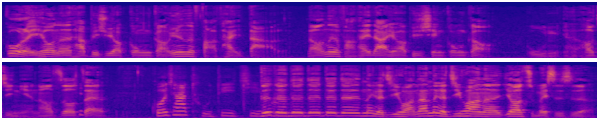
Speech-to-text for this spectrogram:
过了以后呢，他必须要公告，因为那法太大了，然后那个法太大以后，他必须先公告五年好几年，然后之后再。国家土地计划，对对对对对对，那个计划，那那个计划呢，又要准备实施了，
